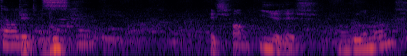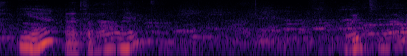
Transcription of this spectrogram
dansen. Dit boek is van Iris Oerlemans. Ja. En het verhaal heet? Hoe heet het verhaal?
